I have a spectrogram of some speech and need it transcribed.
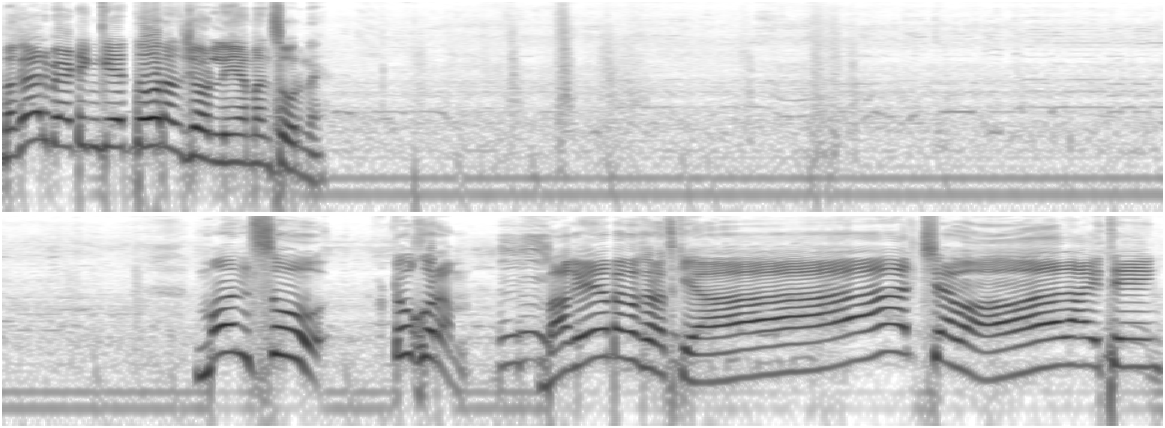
बगैर बैटिंग के दो रन जोड़ लिए मंसूर ने। मंसूर टुकुरम भागे बैक क्रॉस किया अच्छा बॉल आई थिंक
